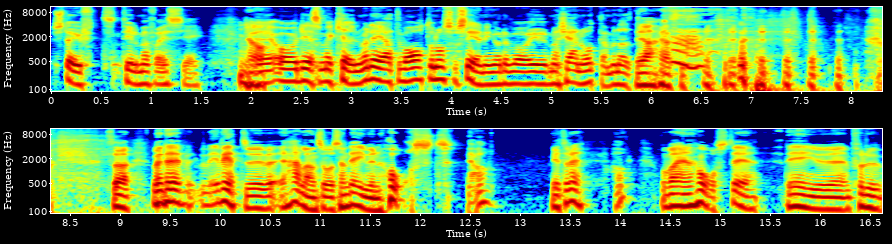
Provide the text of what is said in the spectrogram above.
styvt till och med för SJ. Ja. Eh, och det som är kul med det är att det var 18 års försening och det var ju, man tjänade 8 minuter. Ja, Så, men det, vet du, Hallandsåsen det är ju en horst. Ja. Vet du det? Ja. Och vad en horst är, det är ju, för du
